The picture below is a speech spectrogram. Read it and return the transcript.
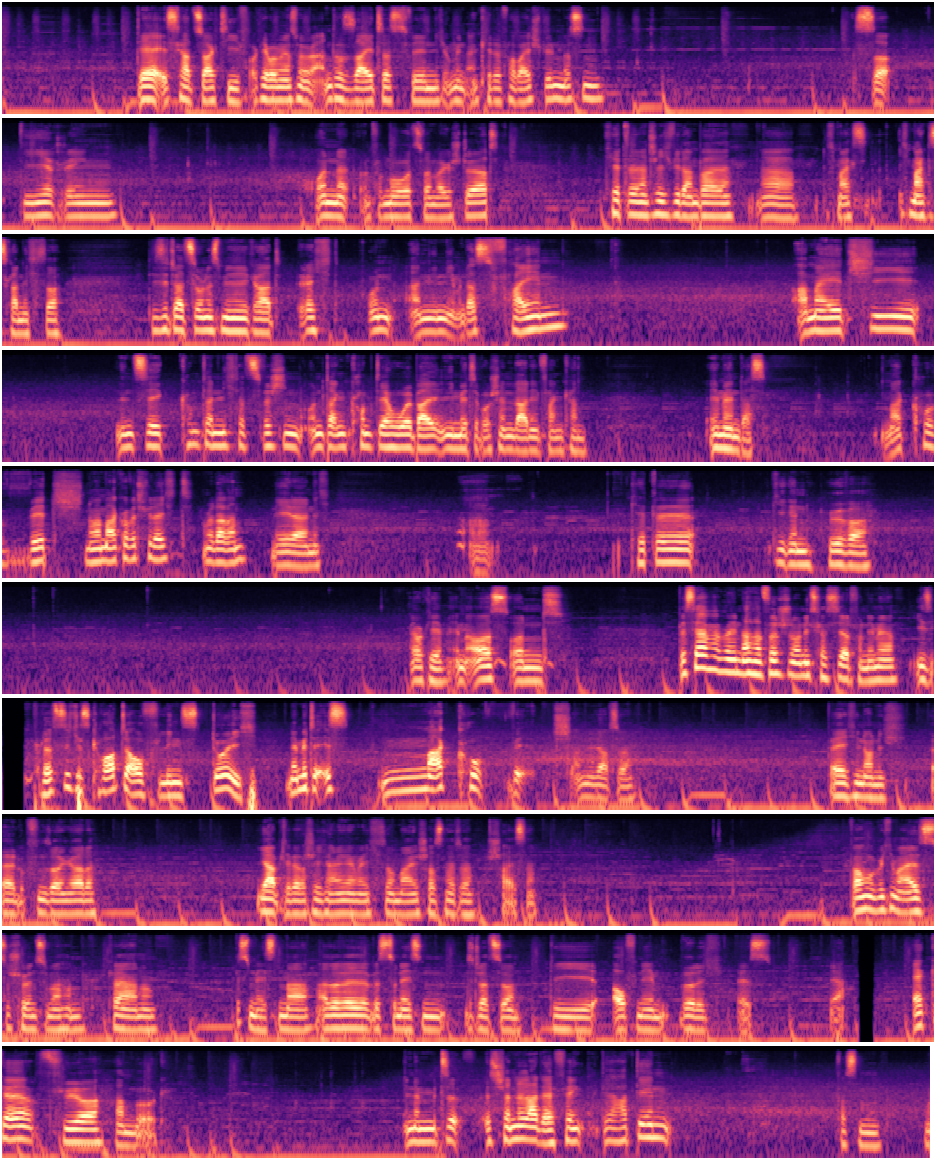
Der ist gerade so aktiv. Okay, wollen wir erstmal über andere Seite, dass wir nicht unbedingt an Kittel vorbeispielen müssen. So. Die Ring. Und, und von Moritz werden wir gestört. Kittel natürlich wieder am Ball. Ja, ich mag's. Ich mag das gerade nicht so. Die Situation ist mir gerade recht unangenehm. Und das fein. Amaichi Lindsay kommt dann nicht dazwischen und dann kommt der hohe Ball in die Mitte, wo Chandler den fangen kann. Immerhin das. Markovic. Nochmal Markovic vielleicht? Oder daran? Nee, da nicht. Ähm, Kittel gegen Höver. Okay, im Aus und bisher haben wir nach einer Viertelstunde noch nichts kassiert, von dem her easy. Plötzlich ist Korte auf links durch. In der Mitte ist Markovic an die Latte. Wäre ich ihn noch nicht äh, lupfen sollen gerade. Ja, der wäre wahrscheinlich eingegangen, wenn ich so mal geschossen hätte. Scheiße. Warum habe ich immer alles zu schön zu machen? Keine Ahnung. Bis zum nächsten Mal. Also bis zur nächsten Situation, die aufnehmen würdig ist. Ja. Ecke für Hamburg. In der Mitte ist Chandler, der fängt. Der hat den. Was ein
